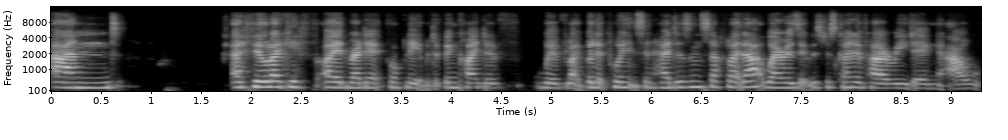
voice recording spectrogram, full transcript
and I feel like if I had read it properly, it would have been kind of with like bullet points and headers and stuff like that. Whereas it was just kind of her reading out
